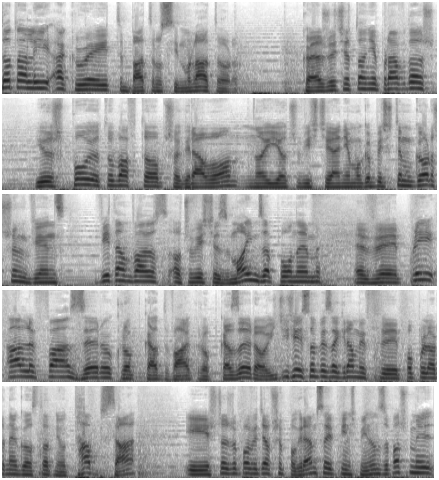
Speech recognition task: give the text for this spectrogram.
Totally Accurate Battle Simulator. Kojarzycie to, nieprawdaż? Już pół YouTube'a w to przegrało, no i oczywiście ja nie mogę być tym gorszym, więc witam was oczywiście z moim zapłonem w Pre-Alpha 0.2.0 i dzisiaj sobie zagramy w popularnego ostatnio Tabsa. I szczerze powiedziawszy pograłem sobie 5 minut, zobaczmy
